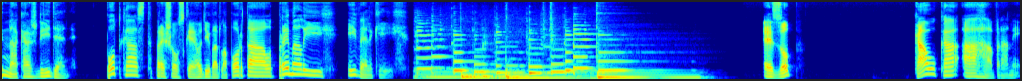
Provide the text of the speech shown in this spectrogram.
na každý deň. Podcast Prešovského divadla Portál pre malých i veľkých. Ezop Kauka a Havrany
